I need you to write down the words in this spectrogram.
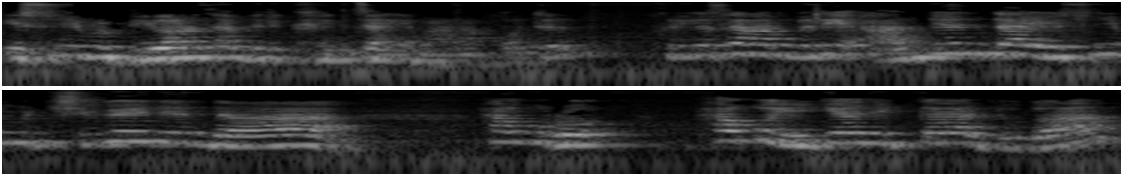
예수님을 미워하는 사람들이 굉장히 많았거든. 그러니까 사람들이 안 된다, 예수님을 죽여야 된다 하고 로- 하고 얘기하니까 누가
